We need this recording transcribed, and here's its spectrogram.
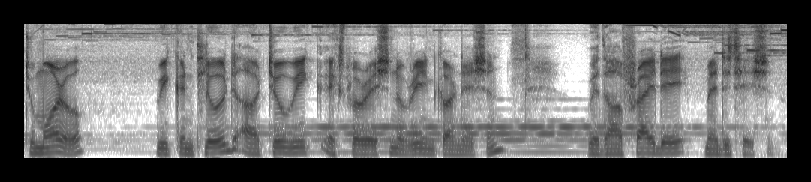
Tomorrow, we conclude our two week exploration of reincarnation with our Friday meditation.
